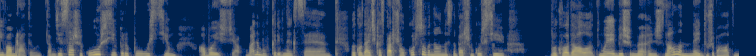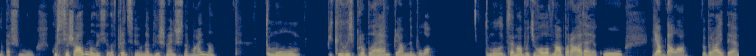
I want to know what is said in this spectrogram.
і вам радили. Там зі старших курсів, припустім, або ще. У мене був керівник, це викладачка з першого курсу, вона у нас на першому курсі викладала, тому я більше-менш знала, на неї дуже багато на першому курсі жалувалися, але в принципі вона більш-менш нормальна, тому якихось проблем прям не було. Тому це, мабуть, головна порада, яку я б дала. Вибирайте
